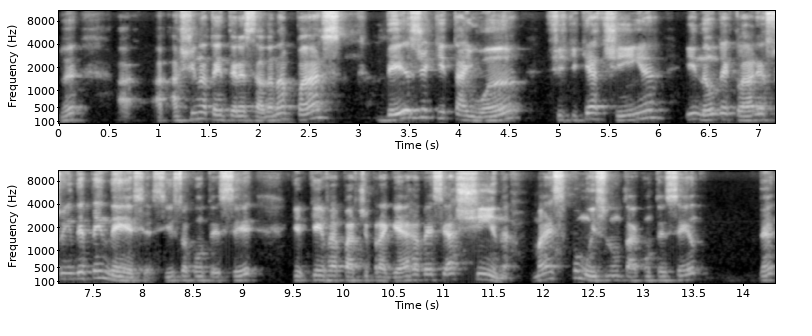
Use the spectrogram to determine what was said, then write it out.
né? a, China está interessada na paz desde que Taiwan fique quietinha e não declare a sua independência. Se isso acontecer, quem vai partir para a guerra vai ser a China. Mas, como isso não está acontecendo, né,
